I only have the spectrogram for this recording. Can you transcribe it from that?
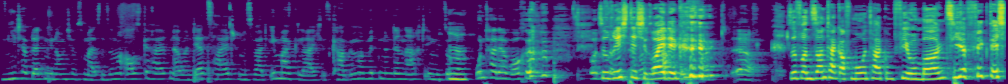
nie Tabletten genommen. Ich habe es meistens immer ausgehalten, aber in der Zeit, und es war halt immer gleich, es kam immer mitten in der Nacht, irgendwie so Mhm. unter der Woche. So richtig so räudig. Ja. So von Sonntag auf Montag um 4 Uhr morgens. Hier, fick dich.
